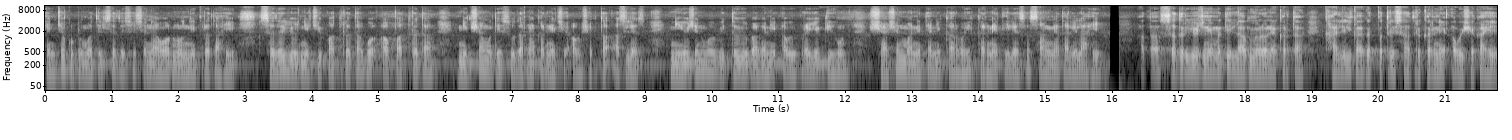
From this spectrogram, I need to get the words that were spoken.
त्यांच्या कुटुंबातील सदस्याच्या नावावर नोंदणीकृत आहे. सदर योजनेची पात्रता व अपात्रता निकषामध्ये सुधारणा करण्याची आवश्यकता असल्यास नियोजन व वित्त विभागाने अभिप्राय घेऊन शासन मान्यतेने कारवाई करण्यात येईल असं सांगण्यात आलेलं आहे. आता सदर योजनेमध्ये लाभ मिळवण्याकरता खालील कागदपत्रे सादर करणे आवश्यक आहे.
